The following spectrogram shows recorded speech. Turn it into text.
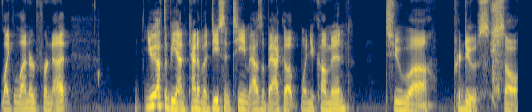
like Leonard Fournette. You have to be on kind of a decent team as a backup when you come in to uh, produce. So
